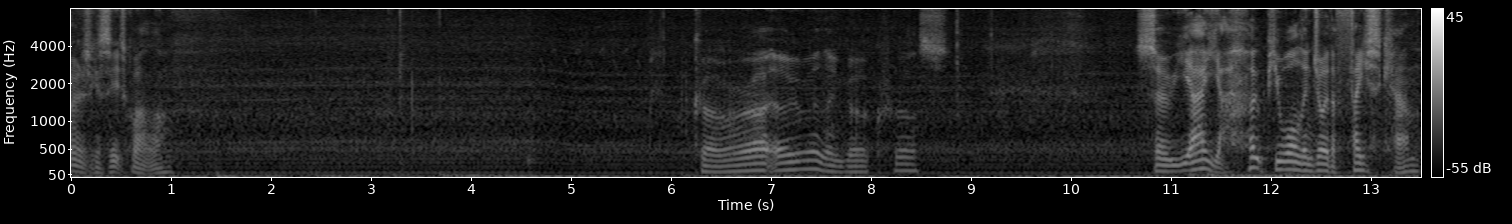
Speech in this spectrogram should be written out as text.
Oh, as you can see, it's quite long. Come right over, then go across. So yeah, yeah. Hope you all enjoy the face cam.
